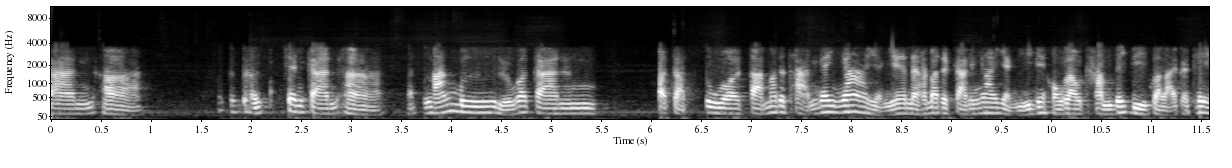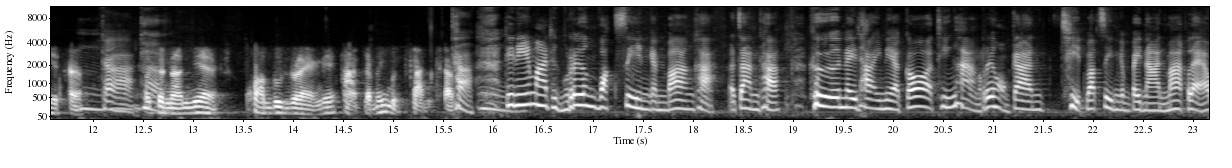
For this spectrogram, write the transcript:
การอ่าเช่นการอ่าล้างมือหรือว่าการประจัดตัวตามมาตรฐานง่าย ๆ อย่างนี้ยนะฮะมาตรการง่ายๆอย่างนี้เนี่ยของเราทำได้ดีกว่าหลายประเทศฮะอืมค่ะเพราะฉะนั้นเนี่ย ความรุนแรงเนี่ยอาจจะไม่เหมือนกันครับ ค่ะอืมทีนี้มาถึงเรื่องวัคซีนกันบ้างค่ะ อาจารย์คะคือในไทยเนี่ยก็ทิ้งห่างเรื่องของการฉีดวัคซีนกันไปนานมากแล้ว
